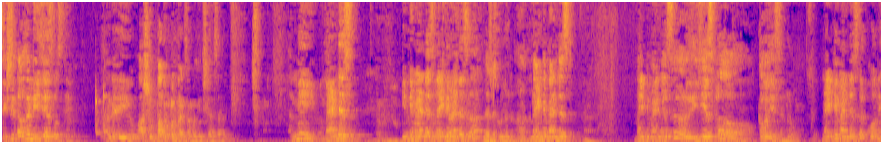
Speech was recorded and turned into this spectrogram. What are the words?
Sixty thousand EGS వస్తాయి. అంటే ఈ వాష్రూమ్ బాత్రూమ్ దానికి సంబంధించి సార్? అన్ని మ్యాండేస్. ఇన్ని mandays ninety mandays. Ninety mandays. Ninety mandays ఈజీఎస్లో కవర్ చేసిండ్రు. నైన్టీ మ్యాండేస్ కలుపుకొని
